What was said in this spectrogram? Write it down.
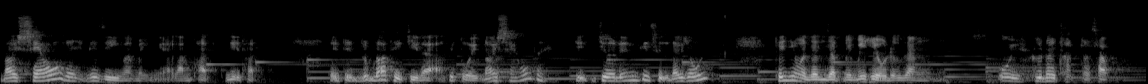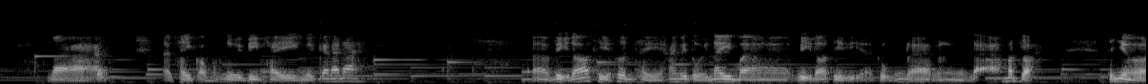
nói xéo ra những cái gì mà mình làm thật, nghĩ thật. Thế thì lúc đó thì chỉ là ở cái tuổi nói xéo thôi, chứ chưa đến cái sự nói dối. Thế nhưng mà dần dần mình mới hiểu được rằng ôi cứ nói thật là xong. Và à, thầy có một người vị thầy người Canada. À, vị đó thì hơn thầy 20 tuổi nay mà vị đó thì cũng đã đã mất rồi. Thế nhưng mà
